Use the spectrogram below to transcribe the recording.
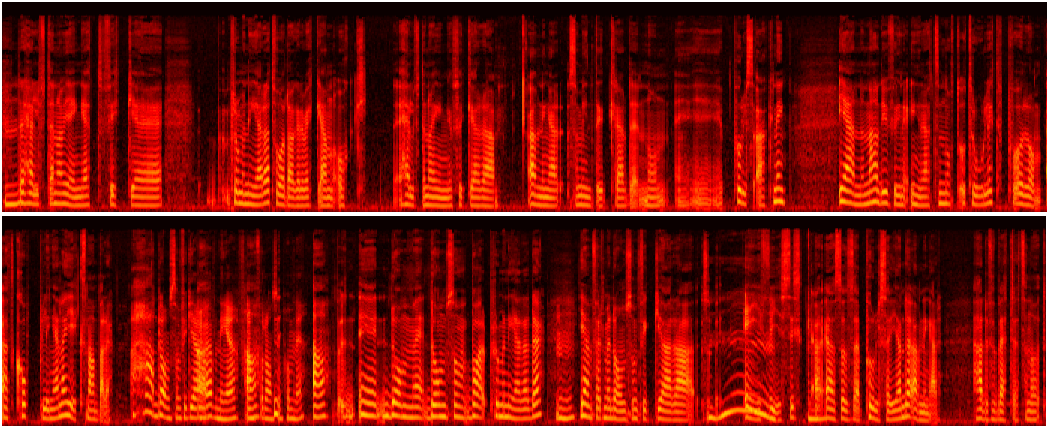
Där hälften av gänget fick eh, promenera två dagar i veckan och hälften av gänget fick göra övningar som inte krävde någon eh, pulsökning. Hjärnorna hade ju föryngrats något otroligt på dem. Att kopplingarna gick snabbare. Aha, de som fick göra Ja. övningar framför Ja. de som promenerade. Ja, eh, de, de som bara promenerade jämfört med de som fick göra så- ej fysisk, alltså så pulshöjande övningar hade förbättrats något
